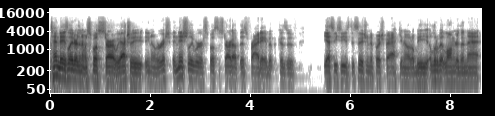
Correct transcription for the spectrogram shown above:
10 days later than it was supposed to start. We actually, you know, initially we were supposed to start up this Friday, but because of the SEC's decision to push back, you know, it'll be a little bit longer than that.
